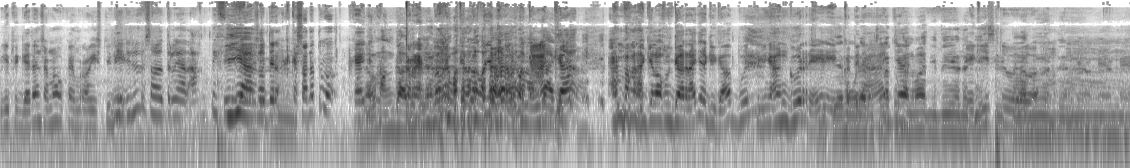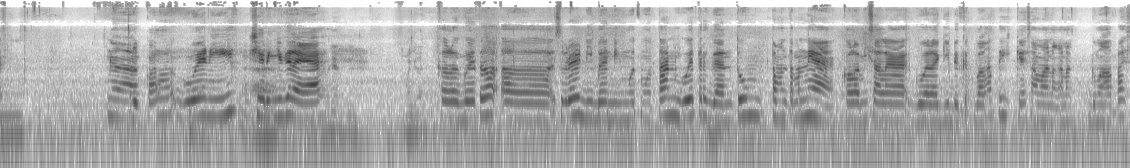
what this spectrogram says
bikin kegiatan sama UKM Rohis. Jadi Jadi, dulu selalu terlihat aktif. iya, gitu. soal tidak ke sana tuh kayaknya enggak keren gitu kan. banget bikin waktunya padahal kagak. Emang lagi longgar aja lagi gabut, lagi nganggur ya, Gitu ya, ikutin udah rencana aja. Tuhan banget gitu ya, udah Kayak kayak gitu. banget ya. Oke, oke, oke. Nah, kalau gue nih sharing juga lah ya. Kalau gue tuh eh, sebenarnya dibanding mut-mutan gue tergantung teman-temannya. Kalau misalnya gue lagi deket banget nih kayak sama anak-anak Gemalpas,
